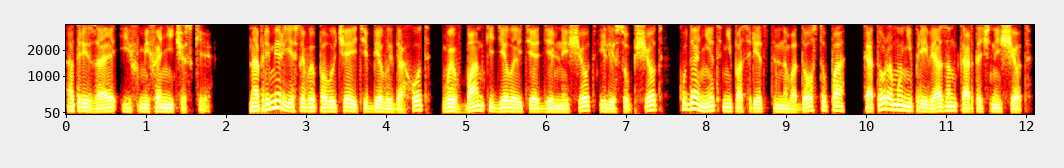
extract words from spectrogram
отрезая их механически. Например, если вы получаете белый доход, вы в банке делаете отдельный счет или субсчет, куда нет непосредственного доступа, к которому не привязан карточный счет.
